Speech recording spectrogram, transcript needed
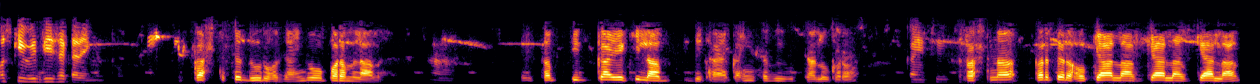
उसकी विधि से करेंगे तो। कष्ट से दूर हो जाएँगे वो परम लाभ है। हाँ। सब चीज़ का एक ही लाभ दिख रहा है कहीं से भी चालू करो। कहीं से प्रश्न करते रहो क्या लाभ क्या लाभ क्या लाभ?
